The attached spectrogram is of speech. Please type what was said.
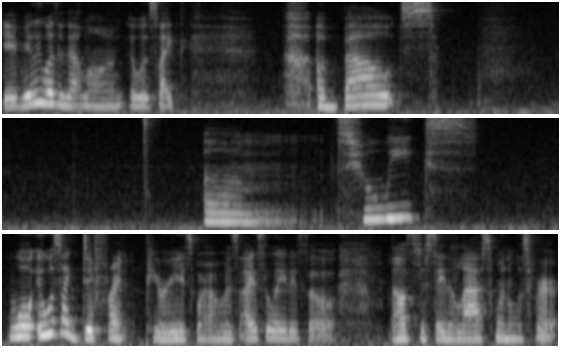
It really wasn't that long. It was like about um 2 weeks. Well, it was like different periods where I was isolated, so I'll just say the last one was for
